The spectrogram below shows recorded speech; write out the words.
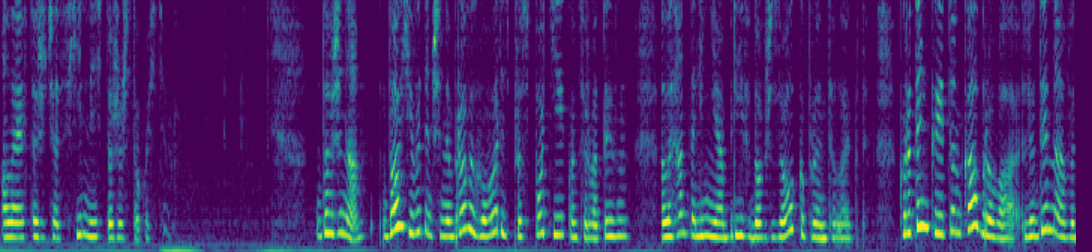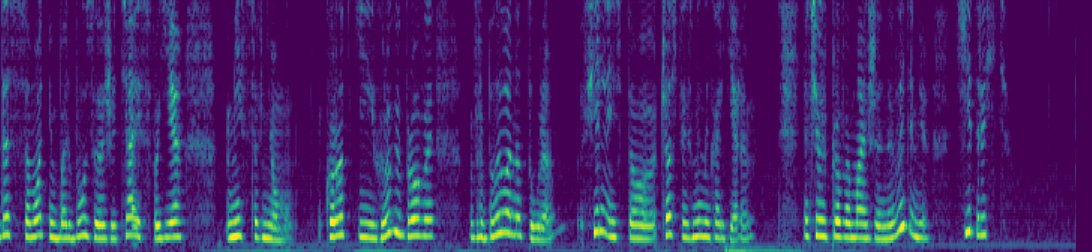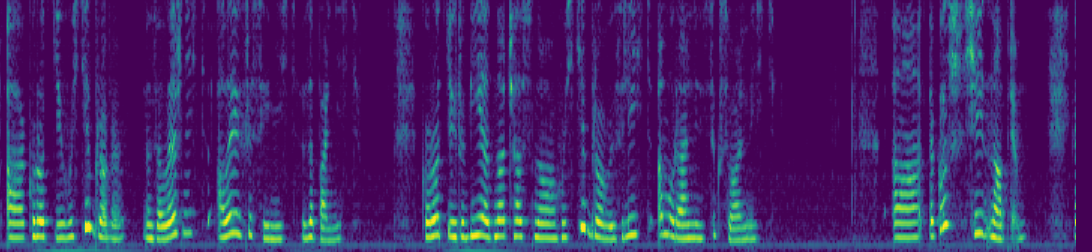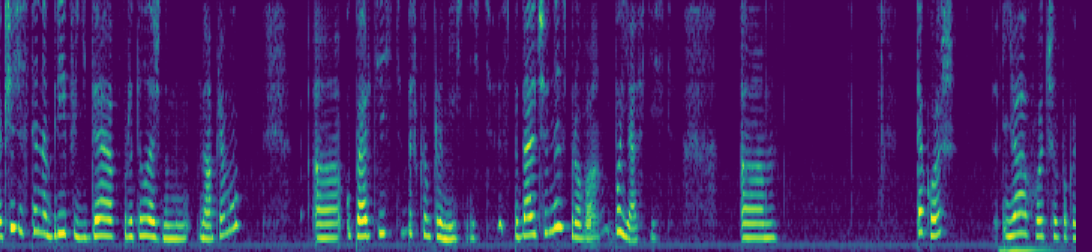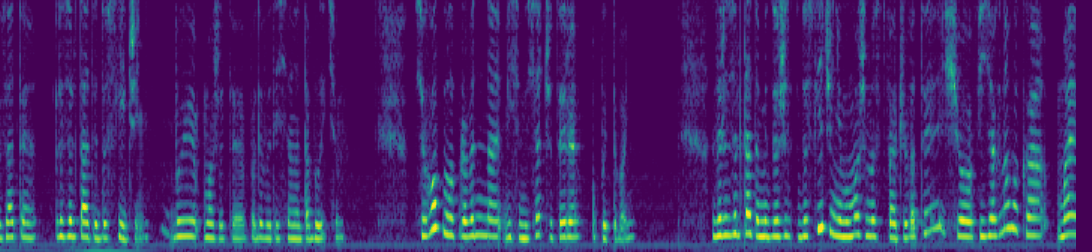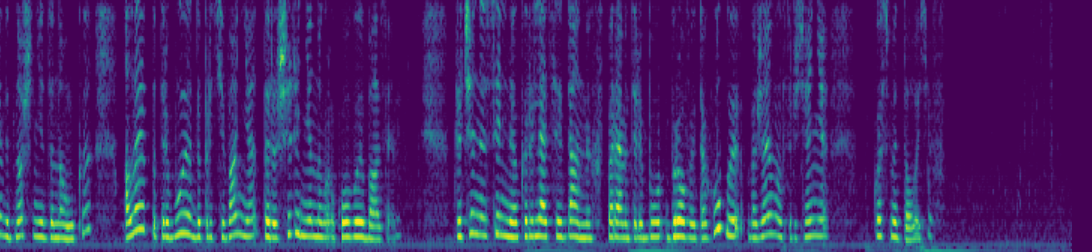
але в той же час схильність до жорстокості. Довжина. Довгі витончені брови говорять про спокій, консерватизм, елегантна лінія брів довж за око про інтелект. Коротенька і тонка брова людина веде самотню боротьбу за життя і своє місце в ньому. Короткі і грубі брови влюблива натура, схильність до частої зміни кар'єри. Якщо ж брови майже невидимі, хитрість, а короткі і густі брови незалежність, але й агресивність, запальність. Короткі грубі одночасно густі брови, злість, аморальність, сексуальність. А, також ще й напрям. Якщо частина брів йде в протилежному напряму, а, упертість, безкомпромісність, спадаючи вниз брова, боязкість. А, також я хочу показати результати досліджень. Ви можете подивитися на таблицю. Всього було проведено 84 опитувань. За результатами дослідження ми можемо стверджувати, що фізіогномика має відношення до науки, але потребує допрацювання та розширення наукової бази. Причиною сильної кореляції даних в параметрі брови та губи вважаємо втручання косметологів.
